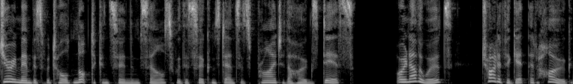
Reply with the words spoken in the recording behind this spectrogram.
Jury members were told not to concern themselves with the circumstances prior to the Hogue's deaths, or in other words, try to forget that Hogue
